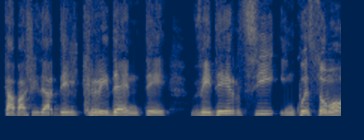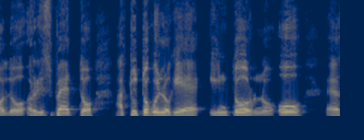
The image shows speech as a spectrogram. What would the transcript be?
capacità del credente vedersi in questo modo rispetto a tutto quello che è intorno o eh,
